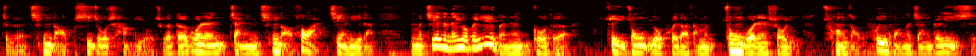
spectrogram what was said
这个青岛啤酒厂有这个德国人占领青岛后啊建立的，那么接着呢又被日本人购得。最终又回到咱们中国人手里，创造辉煌的这样一个历史。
